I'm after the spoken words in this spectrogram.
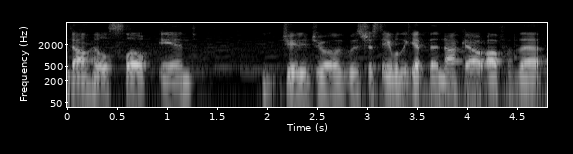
downhill slope, and Jaded Duo was just able to get the knockout off of that.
